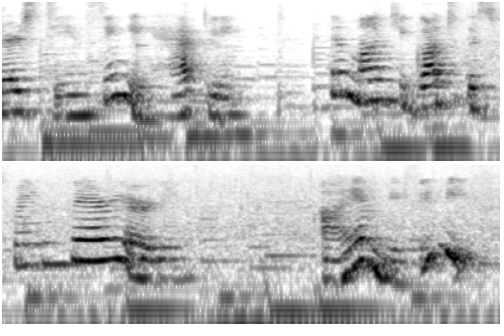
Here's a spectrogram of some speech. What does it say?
thirsty and singing happily, the monkey got to the spring very early. I am Leafy Leaf.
